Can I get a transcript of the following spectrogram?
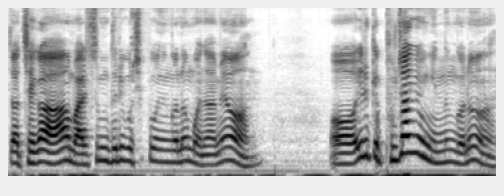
자, 제가 말씀드리고 싶은 거는 뭐냐면, 어, 이렇게 부작용이 있는 거는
